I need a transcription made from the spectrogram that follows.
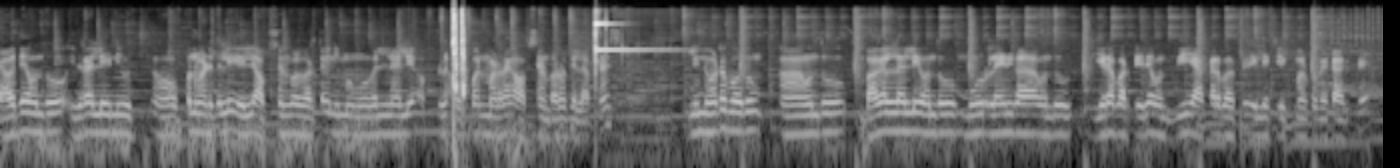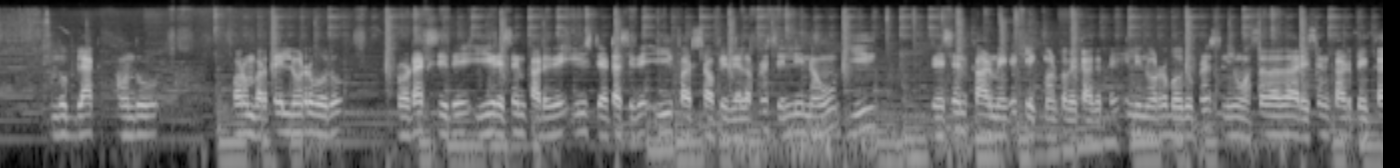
ಯಾವುದೇ ಒಂದು ಇದರಲ್ಲಿ ನೀವು ಓಪನ್ ಮಾಡಿದಲ್ಲಿ ಇಲ್ಲಿ ಆಪ್ಷನ್ಗಳು ಬರ್ತವೆ, ನಿಮ್ಮ ಮೊಬೈಲ್ನಲ್ಲಿ ಓಪನ್ ಮಾಡಿದಾಗ ಆಪ್ಷನ್ ಬರೋದಿಲ್ಲ ಫ್ರೆಂಡ್ಸ್ ಇಲ್ಲಿ ನೋಡಬಹುದು ಒಂದು ಬಗಲಲ್ಲಿ ಒಂದು ಮೂರು ಲೈನ್ಗಳ ಒಂದು ಗೀರ ಬರ್ತಿದೆ, ಒಂದು ವಿ ಆಕಾರ ಬರ್ತದೆ, ಇಲ್ಲಿ ಕ್ಲಿಕ್ ಮಾಡ್ಕೋಬೇಕಾಗುತ್ತೆ. ಒಂದು ಬ್ಲ್ಯಾಕ್ ಒಂದು ಫಾರ್ಮ್ ಬರುತ್ತೆ. ಇಲ್ಲಿ ನೋಡಿರ್ಬೋದು ಪ್ರಾಡಕ್ಟ್ಸ್ ಇದೆ, ಈ ರೇಷನ್ ಕಾರ್ಡ್ ಇದೆ, ಈ ಸ್ಟೇಟಸ್ ಇದೆ, ಈ ಫರ್ ಶಾಪ್ ಇದೆ ಎಲ್ಲ ಫ್ರೆಂಡ್ಸ್ ಇಲ್ಲಿ ನಾವು ಈ ರೇಷನ್ ಕಾರ್ಡ್ ಮೇಲೆ ಕ್ಲಿಕ್ ಮಾಡ್ಕೋಬೇಕಾಗುತ್ತೆ. ಇಲ್ಲಿ ನೋಡಿರ್ಬೋದು ಫ್ರೆಂಡ್ಸ್ ನೀವು ಹೊಸದಾದ ರೇಷನ್ ಕಾರ್ಡ್ ಬೇಕಾ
